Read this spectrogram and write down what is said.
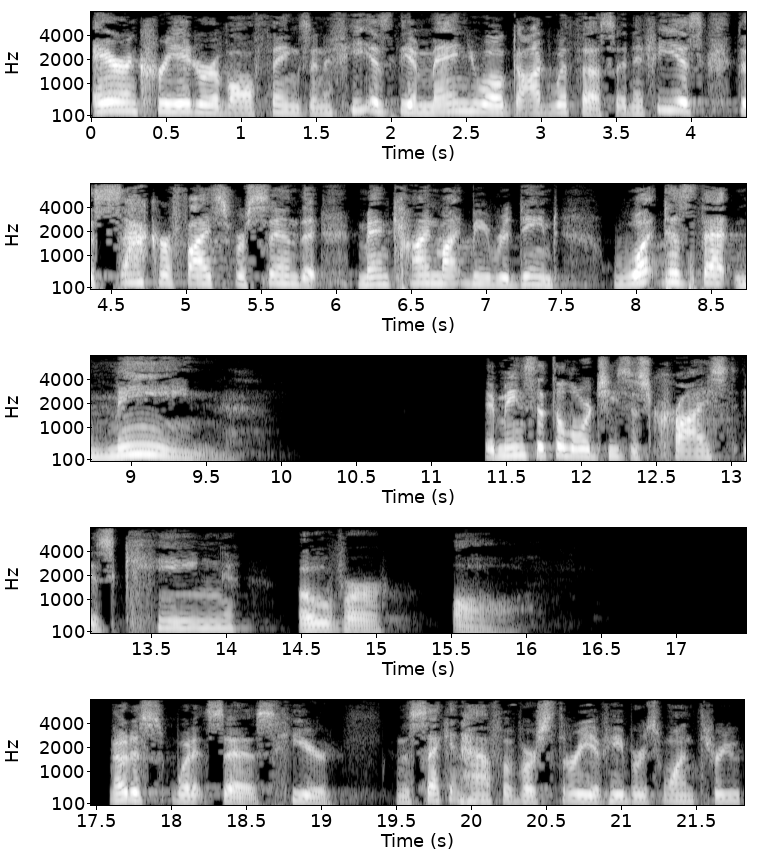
heir and creator of all things, and if he is the Emmanuel God with us, and if he is the sacrifice for sin that mankind might be redeemed, what does that mean? It means that the Lord Jesus Christ is king over all. Notice what it says here in the second half of verse 3 of Hebrews 1 through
